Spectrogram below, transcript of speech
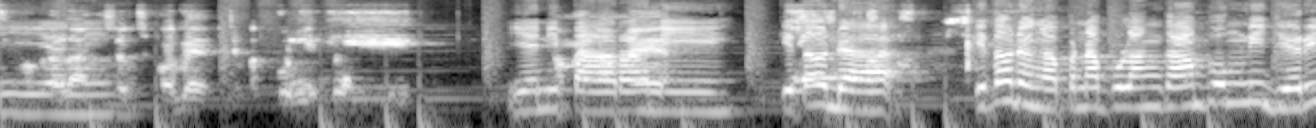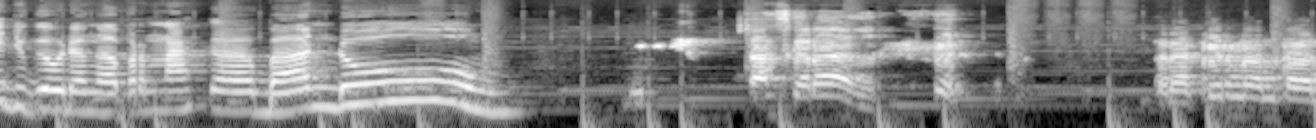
Semoga Iya nih. langsung, semoga cepat pulih nih. Iya nih parah nih. Kita udah kita udah nggak pernah pulang kampung nih. Jerry juga udah nggak pernah ke Bandung. Nah sekarang. Terakhir nonton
